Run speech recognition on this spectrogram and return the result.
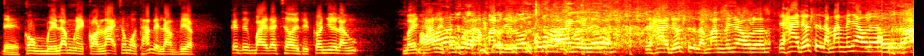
Để còn 15 ngày còn lại trong một tháng để làm việc. Cái đường bay ra chơi thì coi như là mấy tháng thì không có làm ăn gì luôn. Không làm ăn gì luôn. Thì hai đứa tự làm ăn với nhau luôn Thì hai đứa tự làm ăn với nhau lên. Ừ đó.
